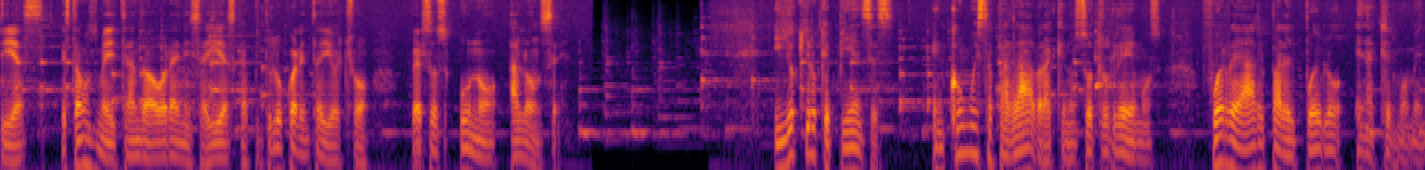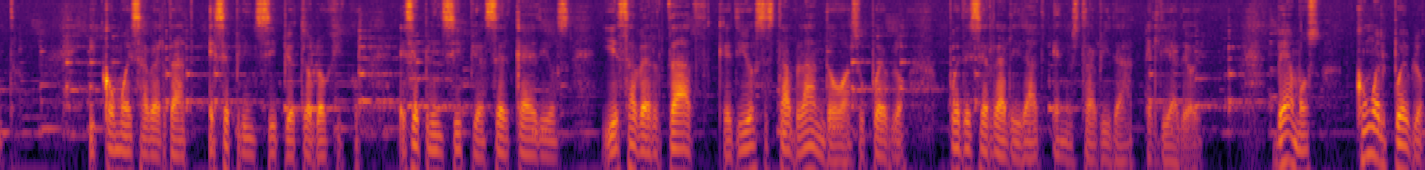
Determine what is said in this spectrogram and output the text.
días, estamos meditando ahora en Isaías capítulo 48 versos 1 al 11. Y yo quiero que pienses en cómo esta palabra que nosotros leemos fue real para el pueblo en aquel momento y cómo esa verdad, ese principio teológico, ese principio acerca de Dios y esa verdad que Dios está hablando a su pueblo puede ser realidad en nuestra vida el día de hoy. Veamos cómo el pueblo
